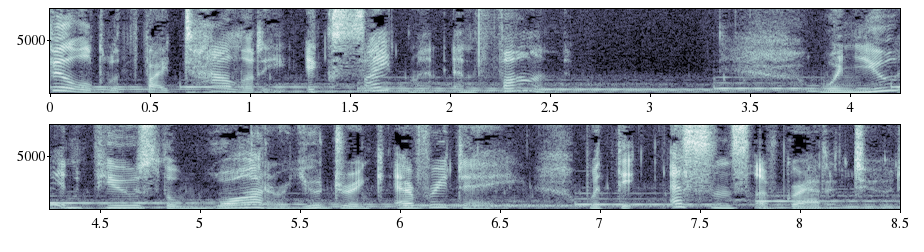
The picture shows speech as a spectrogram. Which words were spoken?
filled with vitality, excitement, and fun? When you infuse the water you drink every day with the essence of gratitude,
